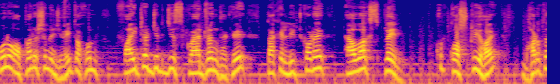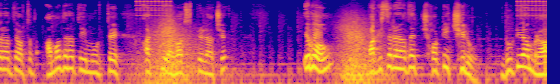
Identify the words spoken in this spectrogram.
কোনো অপারেশনে যাই, তখন ফাইটার জেট যে স্কোয়াড্রন থাকে, তাকে লিড করে অ্যাওয়াক্স প্লেন। খুব কস্টলি হয়। ভারতের হাতে, অর্থাৎ আমাদের হাতে এই মুহূর্তে আটটি অ্যাওয়াক্স প্লেন আছে। এবং পাকিস্তানের হাতে ছটি ছিল। দুটি আমরা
